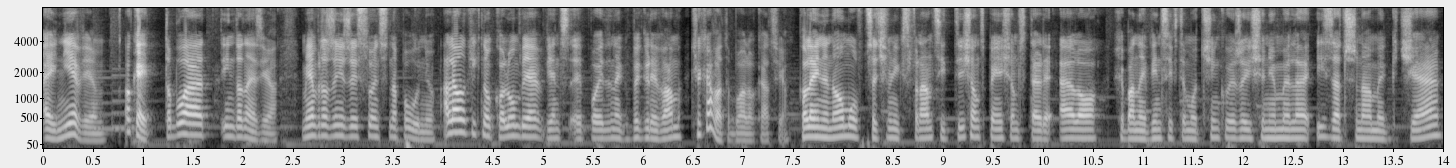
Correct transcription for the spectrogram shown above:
Ej, nie wiem. Okej, to była Indonezja. Miałem wrażenie, że jest słońce na południu, ale on kliknął Kolumbię, więc y, pojedynek wygrywam. Ciekawa to była lokacja. Kolejny no-move, przeciwnik z Francji, 1054 elo. Chyba najwięcej w tym odcinku, jeżeli się nie mylę. I zaczynamy gdzie?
